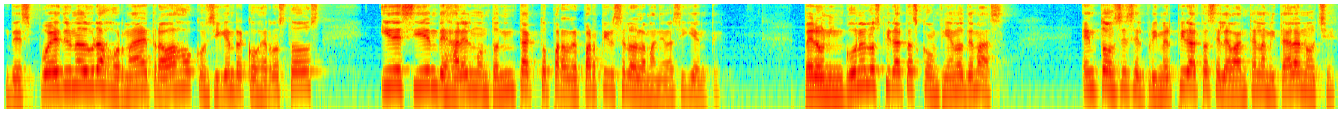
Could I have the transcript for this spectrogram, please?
Después de una dura jornada de trabajo consiguen recogerlos todos y deciden dejar el montón intacto para repartírselo a la mañana siguiente. Pero ninguno de los piratas confía en los demás. Entonces el primer pirata se levanta en la mitad de la noche,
